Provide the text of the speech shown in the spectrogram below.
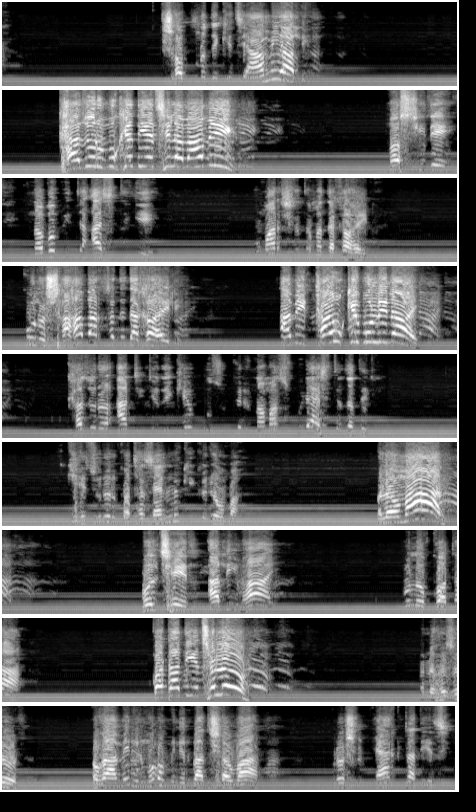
স্বপ্ন দেখেছি আমি আলী। খাজুর মুখে দিয়েছিলাম আমি। মসজিদে নবমীতে আসতে গিয়ে উমার সাথে আমার দেখা হয়নি। কোন সাহাবার সাথে দেখা হয়নি। আমি কাউকে বলি নাই। খাজুরের আটিতে রেখে উজু নামাজ পড়ে আসতে তাদের খেজুরের কথা জানলো কি করে ওমা বলে ওমার বলছেন, আলী ভাই বলো কথা। কটা দিয়েছিল। বলে, হুজুর, ওগো আমির মুমিনের বাদশাহ ওমর রসুল একটা দিয়েছি।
